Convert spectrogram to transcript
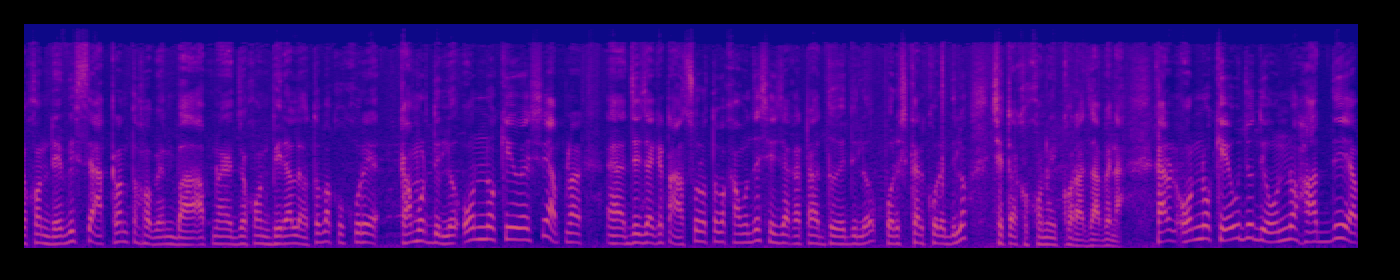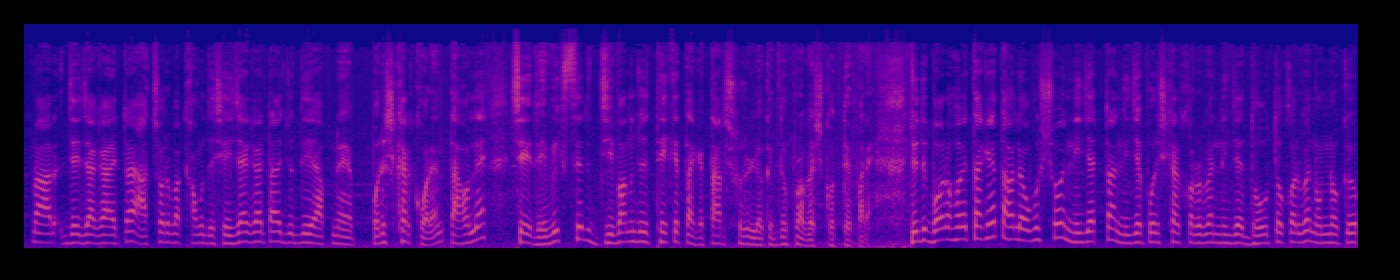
যখন রেবিসে আক্রান্ত হবেন বা আপনার যখন বিড়ালে অথবা কুকুরে কামড় দিল, অন্য কেউ এসে আপনার যে জায়গাটা আসর অথবা কামড় দেয় সেই জায়গাটা ধুয়ে দিল, পরিষ্কার করে দিল, সেটা কখনোই করা যাবে না। কারণ অন্য কেউ যদি অন্য হাত দিয়ে আপনার যে জায়গাটা আচর বা কামড় দেয় সেই জায়গাটা যদি আপনি পরিষ্কার করেন, তাহলে সেই রেবিক্সের জীবাণু যদি থেকে থাকে, তার শরীরেও কিন্তু প্রবেশ করতে পারে। যদি বড় হয়ে থাকে, তাহলে অবশ্যই নিজেরটা নিজে পরিষ্কার করবেন, নিজে ধৌত করবেন, অন্য কেউ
